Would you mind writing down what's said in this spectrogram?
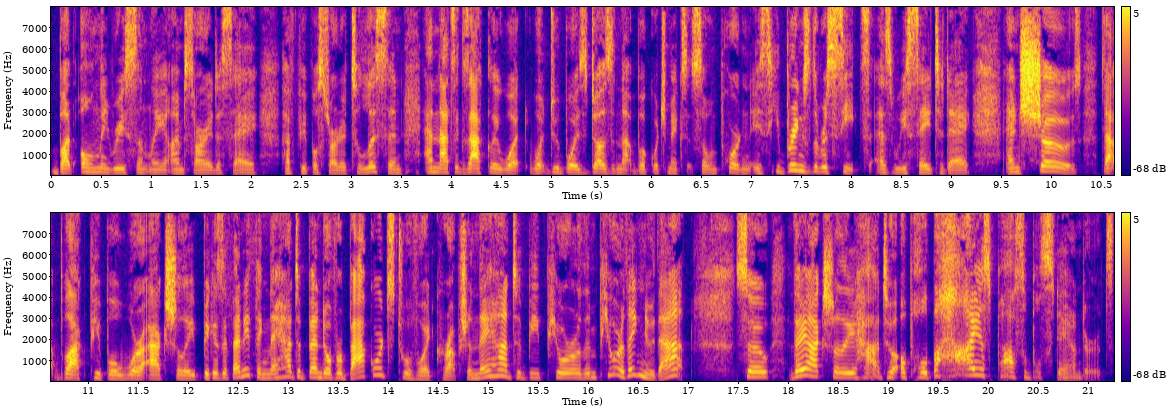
But only recently, I'm sorry to say, have people started to listen. And that's exactly what, what Du Bois does in that book, which makes it so important, is he brings the receipts, as we say today, and shows that black people were actually, because if anything, they had to bend over backwards to avoid corruption. They had to be purer than pure. They knew that. So they actually really had to uphold the highest possible standards.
